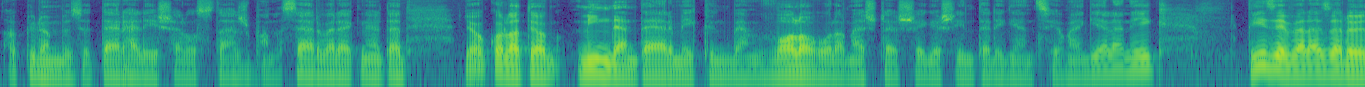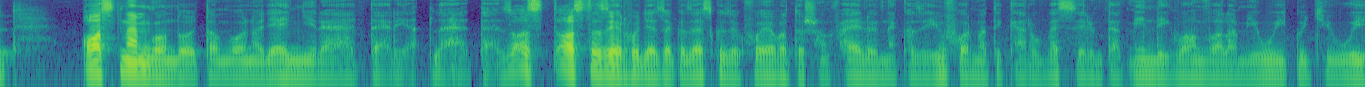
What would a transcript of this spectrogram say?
a különböző terheléselosztásban, a szervereknél, tehát gyakorlatilag minden termékünkben valahol a mesterséges intelligencia megjelenik, Tíz évvel ezelőtt azt nem gondoltam volna, hogy ennyire elterjedt lehet ez. Azt, azt azért, hogy ezek az eszközök folyamatosan fejlődnek, az informatikáról beszélünk, tehát mindig van valami új kutyú, új,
